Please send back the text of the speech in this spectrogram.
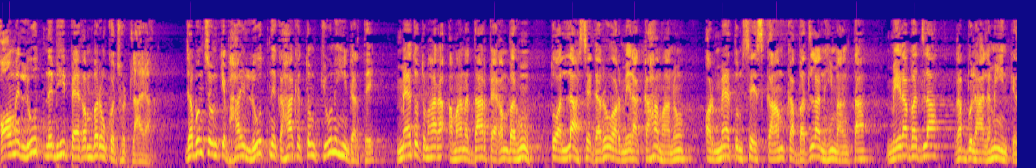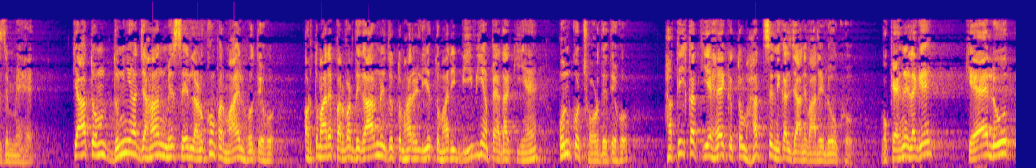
कौम लूत ने भी पैगंबरों को झुटलाया जब उनसे उनके भाई लूत ने कहा कि तुम क्यों नहीं डरते मैं तो तुम्हारा अमानतदार पैगंबर हूं तो अल्लाह से डरो और मेरा कहा मानो और मैं तुमसे इस काम का बदला नहीं मांगता मेरा बदला रब्बुल आलमीन के जिम्मे है क्या तुम दुनिया जहान में से लड़कों पर मायल होते हो? और तुम्हारे परवरदिगार ने जो तुम्हारे लिए तुम्हारी बीवियाँ पैदा की हैं, उनको छोड़ देते हो? हकीकत यह है कि तुम हद से निकल जाने वाले लोग हो। वो कहने लगे, कि ए लूत,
